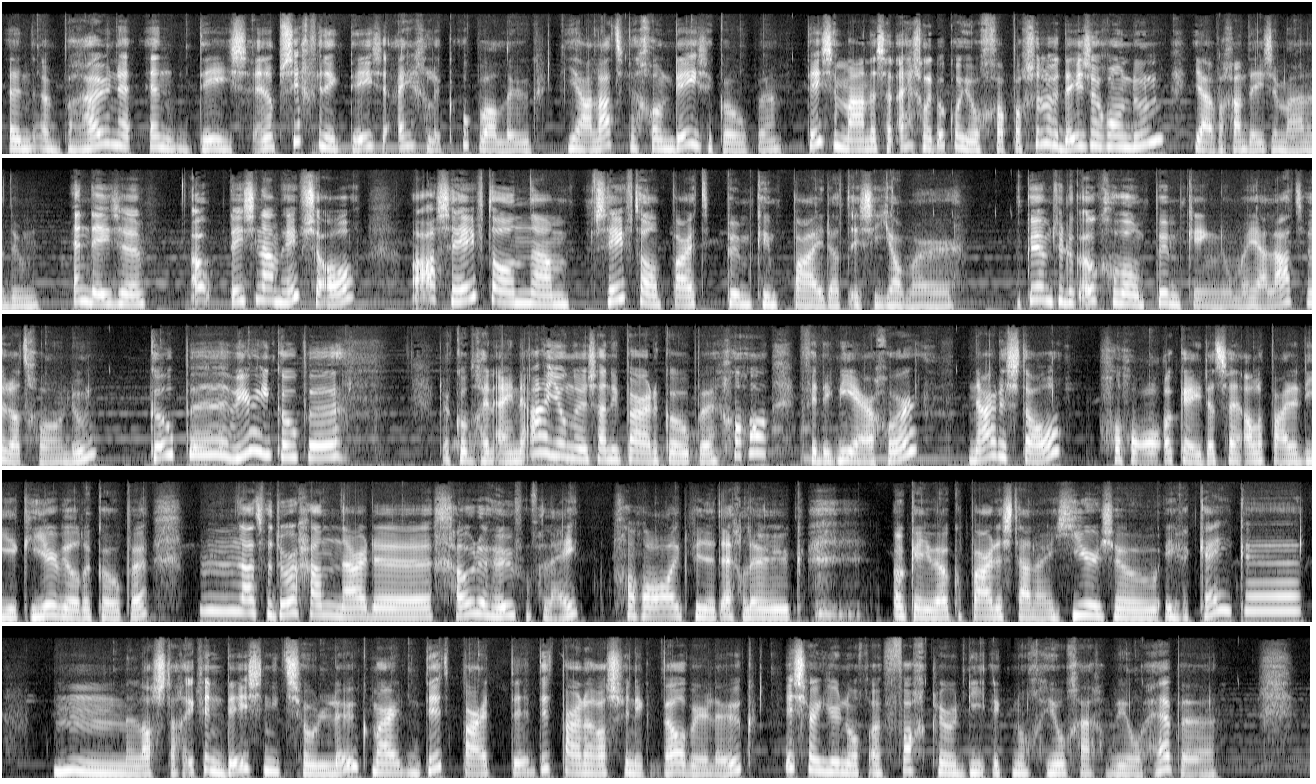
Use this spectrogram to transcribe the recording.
een, bruine en deze. En op zich vind ik deze eigenlijk ook wel leuk. Ja, laten we gewoon deze kopen. Deze manen zijn eigenlijk ook wel heel grappig. Zullen we deze gewoon doen? Ja, we gaan deze manen doen. En deze. Oh, deze naam heeft ze al. Ah, oh, ze heeft al een naam. Ze heeft al een paard Pumpkin Pie. Dat is jammer. We kunnen natuurlijk ook gewoon Pumpkin noemen. Ja, laten we dat gewoon doen. Kopen. Weer inkopen. Er komt geen einde aan, jongens, aan die paarden kopen. vind ik niet erg hoor. Naar de stal. Oké, dat zijn alle paarden die ik hier wilde kopen. Hmm, laten we doorgaan naar de Gouden Heuvelvallei. Oh, ik vind het echt leuk. Oké, welke paarden staan er hier zo? Even kijken. Hmm, lastig. Ik vind deze niet zo leuk, maar dit, paard, dit paardenras vind ik wel weer leuk. Is er hier nog een vachtkleur die ik nog heel graag wil hebben?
